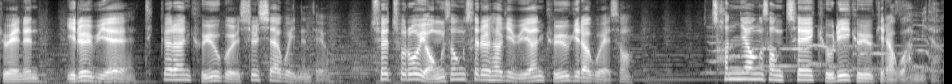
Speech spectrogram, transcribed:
교회는 이를 위해 특별한 교육을 실시하고 있는데요. 최초로 영성체를 하기 위한 교육이라고 해서 천영성체 교리 교육이라고 합니다.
